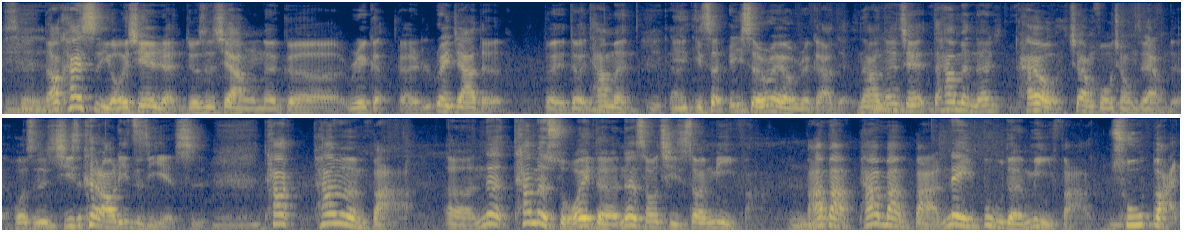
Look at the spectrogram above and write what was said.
是，然后开始有一些人，就是像那个瑞格呃瑞加德。对对，他们以以色以色列 regard，那那些他们呢，还有像佛琼这样的，或是其实克劳利自己也是，他他们把呃那他们所谓的那时候其实算秘法，把他把他们把内部的秘法出版，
